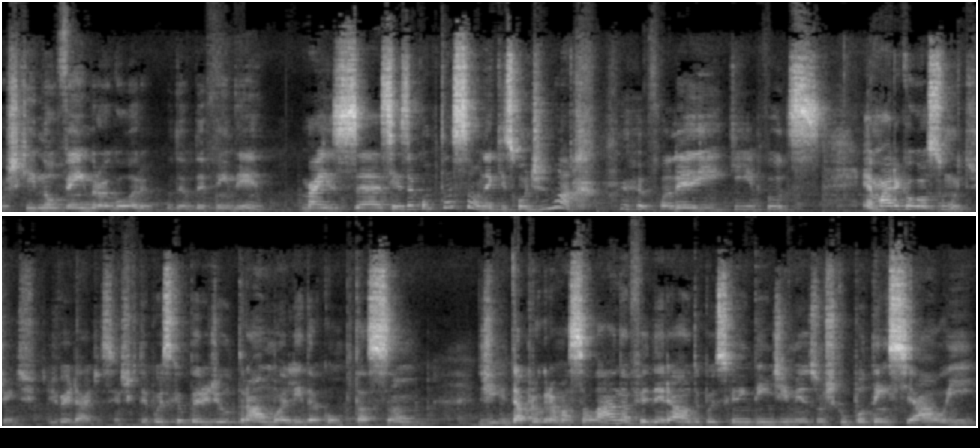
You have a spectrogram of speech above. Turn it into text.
acho que em novembro agora, eu devo defender. Mas é, ciência da computação, né? Quis continuar. eu falei que, putz, é uma área que eu gosto muito, gente, de verdade. Assim, acho que depois que eu perdi o trauma ali da computação, de, da programação lá na federal, depois que eu entendi mesmo, acho que o potencial e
